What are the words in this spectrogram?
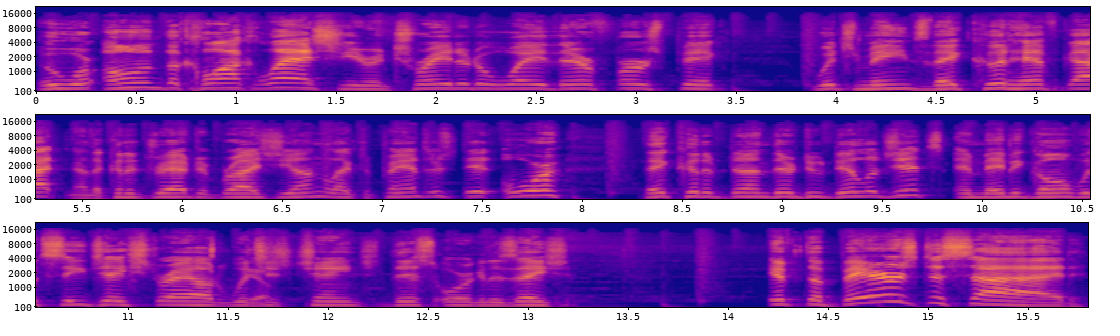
who were on the clock last year and traded away their first pick which means they could have got now they could have drafted Bryce Young like the Panthers did, or they could have done their due diligence and maybe gone with CJ Stroud, which yep. has changed this organization. If the Bears decide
